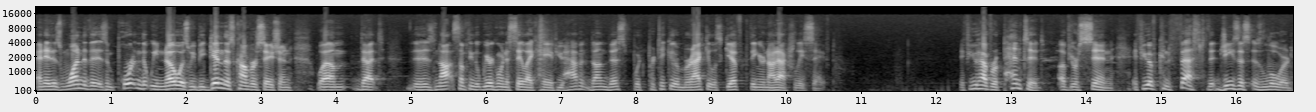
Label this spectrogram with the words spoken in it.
And it is one that is important that we know as we begin this conversation um, that it is not something that we're going to say, like, hey, if you haven't done this particular miraculous gift, then you're not actually saved if you have repented of your sin, if you have confessed that Jesus is Lord,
